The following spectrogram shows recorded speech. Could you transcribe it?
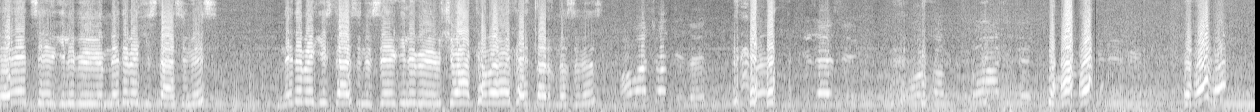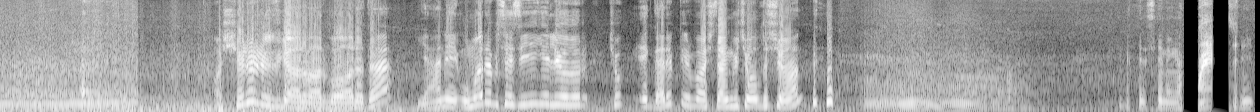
Evet sevgili büyüğüm ne demek istersiniz? Ne demek istersiniz sevgili büyüğüm? Şu an kamera kayıtlarındasınız. Hava çok güzel. Sen güzelsin. Ortam doğa güzel. Aşırı rüzgar var bu arada. Yani umarım ses iyi geliyordur. Çok e, garip bir başlangıç oldu şu an. Senin.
